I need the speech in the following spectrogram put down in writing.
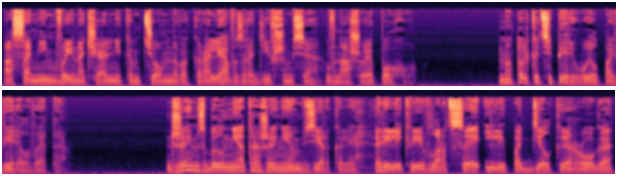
а самим военачальником Темного Короля, возродившимся в нашу эпоху. Но только теперь Уилл поверил в это. Джеймс был не отражением в зеркале, реликвией в ларце или подделкой рога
